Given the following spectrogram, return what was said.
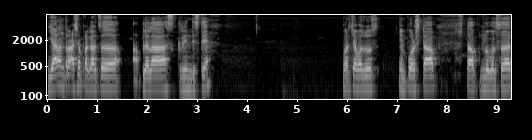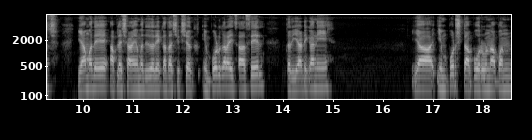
यानंतर अशा प्रकारचं आपल्याला स्क्रीन दिसते. वरच्या बाजूस import staff staff global search यामध्ये आपल्या शाळेमध्ये जर एखादा शिक्षक इम्पोर्ट करायचा असेल तर या ठिकाणी या इम्पोर्ट स्टाफवरून आपण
